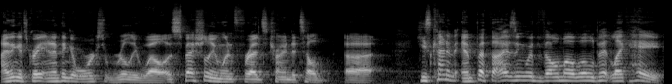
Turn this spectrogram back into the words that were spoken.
I think it's great, and I think it works really well, especially when Fred's trying to tell. Uh, he's kind of empathizing with Velma a little bit, like, "Hey,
